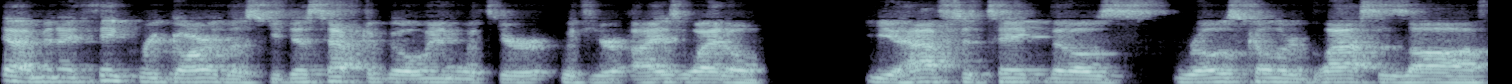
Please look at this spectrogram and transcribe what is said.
Yeah i mean i think regardless you just have to go in with your with your eyes wide open. You have to take those rose colored glasses off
